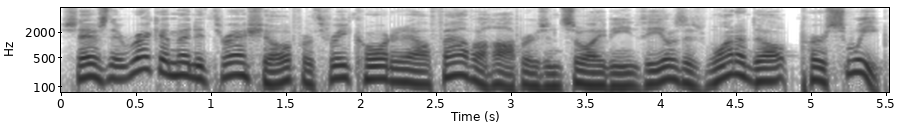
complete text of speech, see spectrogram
says the recommended threshold for three cornered alfalfa hoppers in soybean fields is one adult per sweep,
